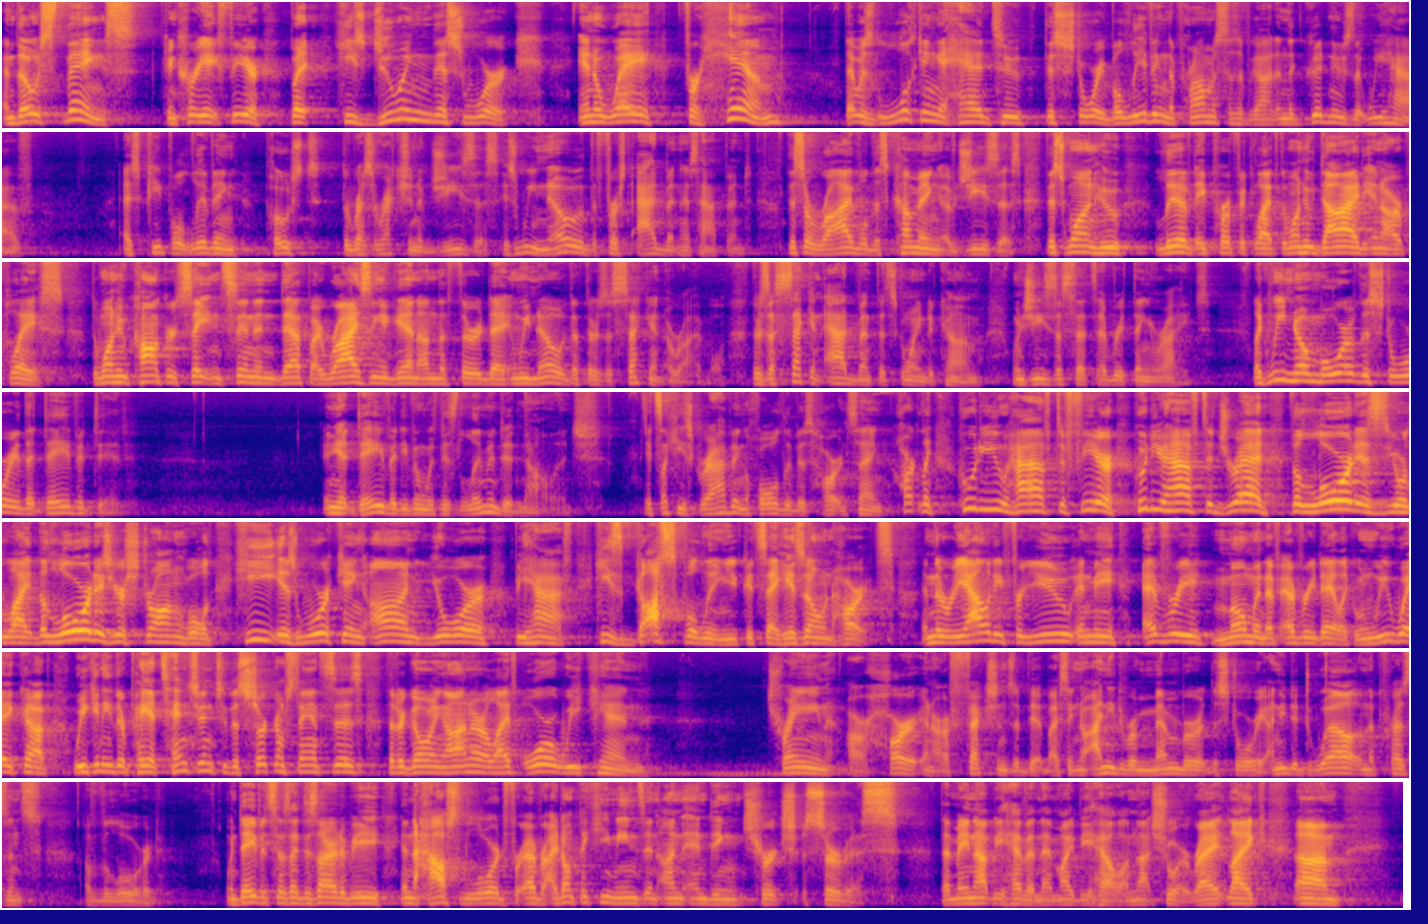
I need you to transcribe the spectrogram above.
And those things can create fear. But he's doing this work in a way for him that was looking ahead to this story, believing the promises of God and the good news that we have as people living post the resurrection of Jesus is we know the first advent has happened. This arrival, this coming of Jesus, this one who lived a perfect life, the one who died in our place, the one who conquered Satan, sin, and death by rising again on the third day. And we know that there's a second arrival. There's a second advent that's going to come when Jesus sets everything right. Like we know more of the story that David did. And yet, David, even with his limited knowledge, It's like he's grabbing hold of his heart and saying, Hartley, who do you have to fear? Who do you have to dread? The Lord is your light. The Lord is your stronghold. He is working on your behalf. He's gospeling, you could say, his own heart. And the reality for you and me, every moment of every day, like when we wake up, we can either pay attention to the circumstances that are going on in our life, or we can train our heart and our affections a bit by saying, No, I need to remember the story. I need to dwell in the presence of the Lord. When David says, I desire to be in the house of the Lord forever, I don't think he means an unending church service. That may not be heaven, that might be hell. I'm not sure, right? Like, um,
